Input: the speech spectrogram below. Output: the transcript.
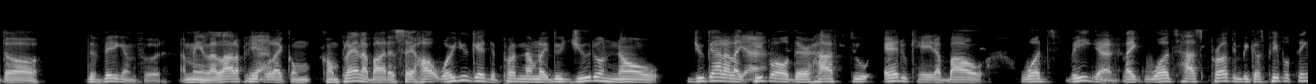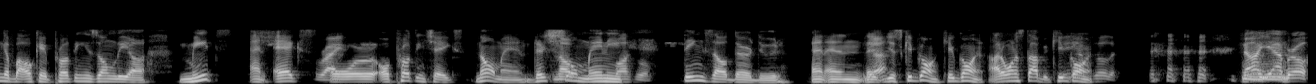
the the vegan food. I mean, a lot of people Yeah. like com- complain about it, say how where you get the protein. I'm like, dude, you don't know. You gotta like Yeah. people out there have to educate about what's vegan, like what has protein, because people think about okay, protein is only uh meats and eggs Right. or or protein shakes. No, man, there's no, so many things out there, dude. And and Yeah. just keep going, keep going. I don't want to stop you. Keep Yeah, going. absolutely. no, yeah, bro.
